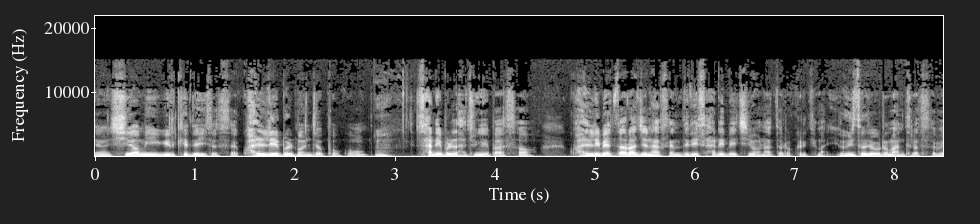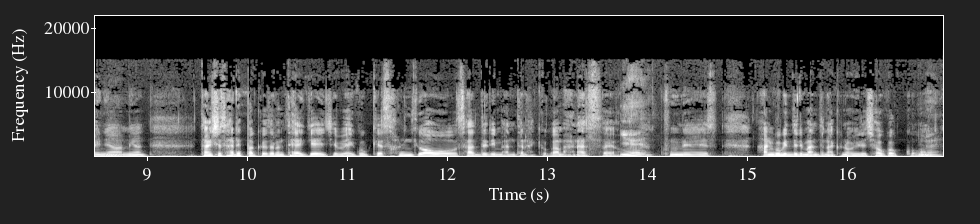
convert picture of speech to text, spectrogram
어, 시험이 이렇게 돼 있었어요. 관립을 먼저 보고 네. 사립을 나중에 봐서 관립에 떨어진 학생들이 사립에 지원하도록 그렇게 의도적으로 만들었어요. 왜냐하면 음. 당시 사립학교들은 대개 이제 외국계 선교사들이 만든 학교가 많았어요. 예. 국내 한국인들이 만든 학교는 오히려 적었고 네.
